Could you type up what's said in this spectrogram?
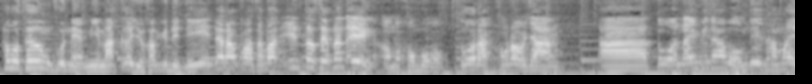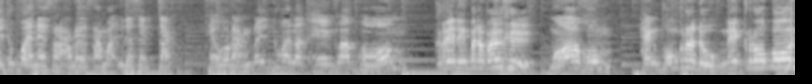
ถ้าโบเซอร์ของคุณเนี่ยมีมาร์เกอร์อยู่ครับยูนิตนี้ได้รับความสามารถอินเตอร์เซปนั่นเองเอามาคอมโบกับตัวหลักของเราอย่างอ่าตัวไนท์มินะครับผมที่ทำให้ทุกใบในสนามเลยสามารถอินเตอร์เซปจากแถวหลังได้ด้วยนั่นเองครับผม เกรดหนึ่งไปต่อไปก็คือ หมออาคม แห่งผงกระดูกในโกรบน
